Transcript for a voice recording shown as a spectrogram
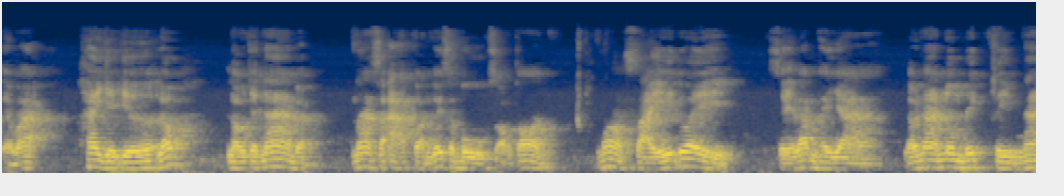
แต่ว่าให้เยอะๆแล้วเราจะหน้าแบบ หน้าสะอาดก่อนด้วยสบู่สองก้อน หน้าใสด้วยเซรั่มไฮยา แล้วหน้านุ่มด้วยครีมหน้า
